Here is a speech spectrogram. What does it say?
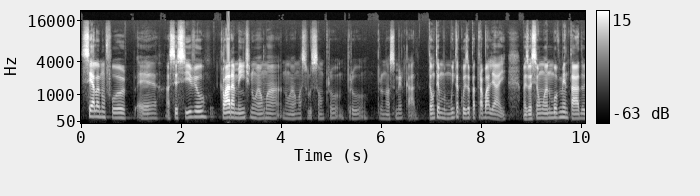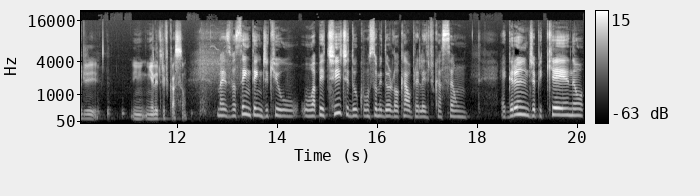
se ela não for é, acessível, claramente não é uma, não é uma solução para o nosso mercado. Então temos muita coisa para trabalhar aí. Mas vai ser um ano movimentado de, em, em eletrificação. Mas você entende que o, o apetite do consumidor local para eletrificação é grande, é pequeno,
